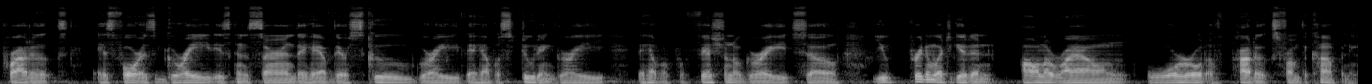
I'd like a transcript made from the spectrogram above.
products as far as grade is concerned. They have their school grade, they have a student grade, they have a professional grade. So you pretty much get an all-around world of products from the company.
